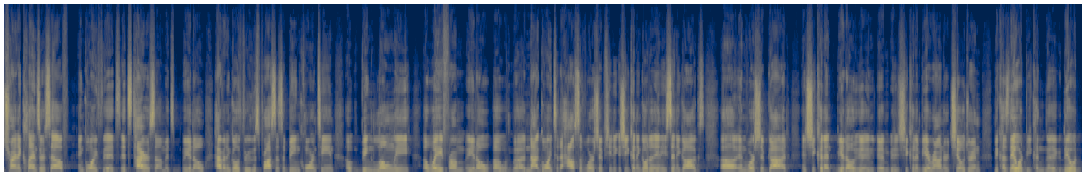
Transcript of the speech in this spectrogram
trying to cleanse herself, and going through it's it's tiresome. It's you know having to go through this process of being quarantined uh, being lonely away from you know uh, uh, not going to the house of worship. She she couldn't go to any synagogues uh, and worship god and she couldn't you know she couldn't be around her children because they would be con- uh, they would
